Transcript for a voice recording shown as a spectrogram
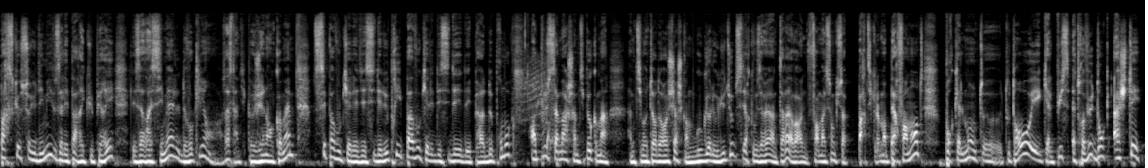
Parce que sur Udemy, vous n'allez pas récupérer les adresses email de vos clients. Ça, c'est un petit peu gênant quand même. C'est pas vous qui allez décider du prix, pas vous qui allez décider des périodes de promo. En plus, ça marche un petit peu comme un, petit moteur de recherche comme Google ou YouTube. C'est-à-dire que vous avez intérêt à avoir une formation qui soit particulièrement performante pour qu'elle monte euh, tout en haut et qu'elle puisse être vue, donc achetée.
